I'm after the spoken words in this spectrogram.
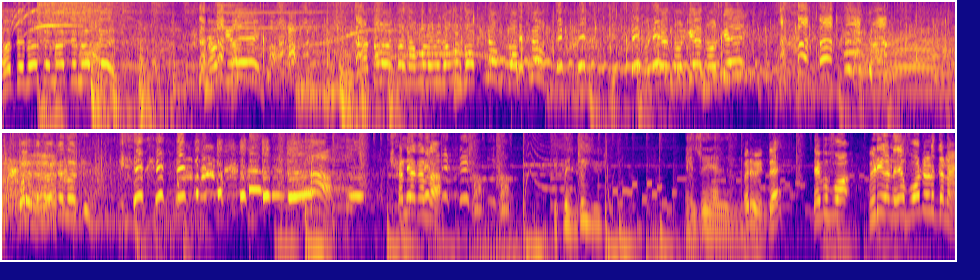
നോക്ക് നോക്ക് നോക്ക് നോക്കിയേ. വെക്കാൻ നമ്മുടെ വീട് നമ്മുടെ സ്വപ്നം സ്വപ്നം. നോക്കിയേ നോക്കിയേ നോക്കിയേ. നോക്ക് നോക്ക്. നോക്ക് കണ്ട കണ്ട. ഇപ്പൊ എന്താ? എന്താ ഞാൻ ഒരു മിനിറ്റ്. ഞാൻ ഇപ്പൊ വീഡിയോ കണ്ട? ഞാൻ ഫോട്ടോ എടുക്കണേ?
